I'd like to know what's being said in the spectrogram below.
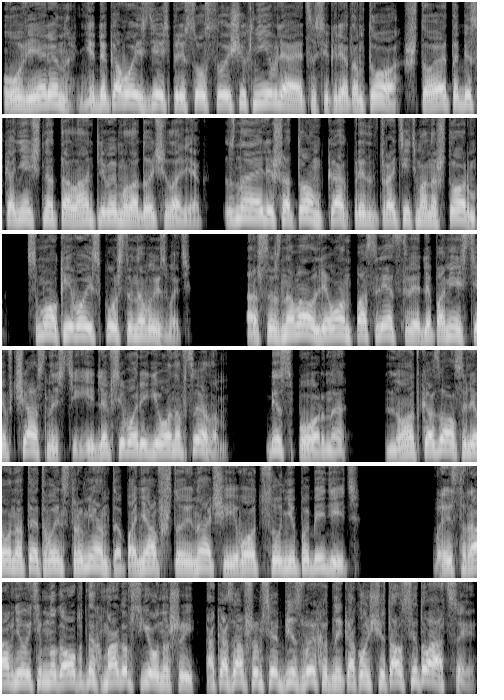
Уверен, ни для кого из здесь присутствующих не является секретом то, что это бесконечно талантливый молодой человек, зная лишь о том, как предотвратить моношторм, смог его искусственно вызвать. Осознавал ли он последствия для поместья в частности и для всего региона в целом? Бесспорно, но отказался ли он от этого инструмента, поняв, что иначе его отцу не победить? «Вы сравниваете многоопытных магов с юношей, оказавшимся в безвыходной, как он считал, ситуации!»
